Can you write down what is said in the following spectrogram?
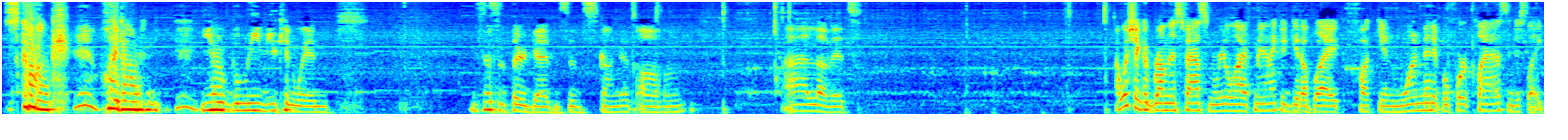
Skunk! Why don't you believe you can win? This is the third guy that said skunk. That's awesome. I love it. I wish I could run this fast in real life, man. I could get up like fucking one minute before class and just like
